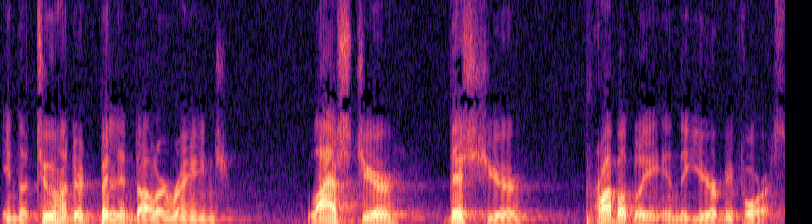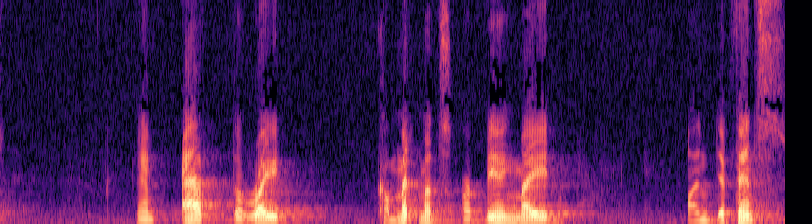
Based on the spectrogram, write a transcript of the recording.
in the $200 billion range last year, this year, probably in the year before us. And at the rate commitments are being made on defense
